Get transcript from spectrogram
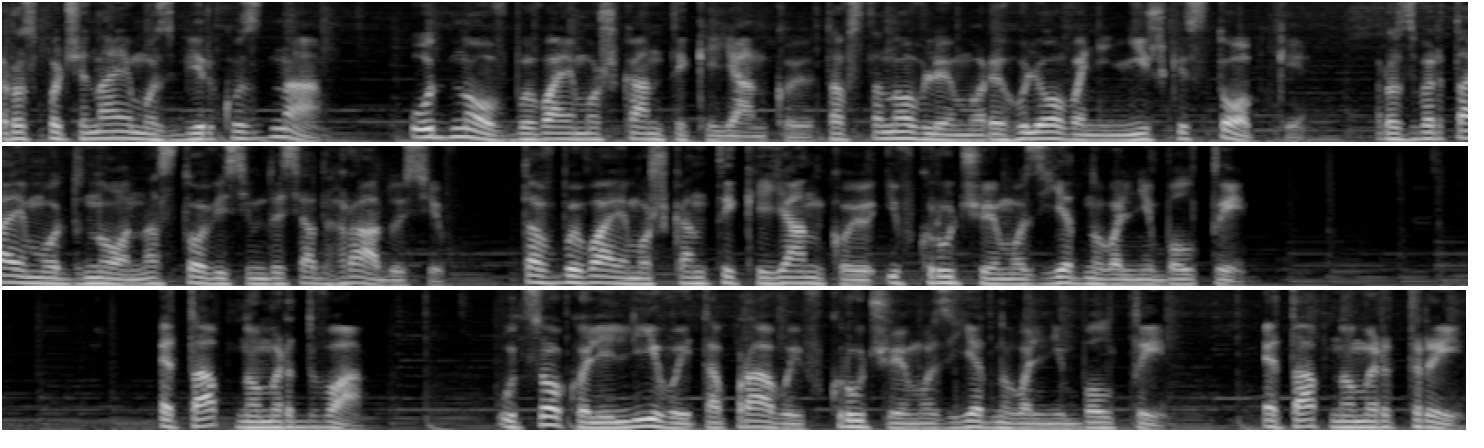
Розпочинаємо збірку з дна. У дно вбиваємо шканти киянкою та встановлюємо регульовані ніжки стопки. Розвертаємо дно на 180 градусів та вбиваємо шканти киянкою і вкручуємо з'єднувальні болти. Етап номер 2. У цоколі лівий та правий вкручуємо з'єднувальні болти. Етап номер 3.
